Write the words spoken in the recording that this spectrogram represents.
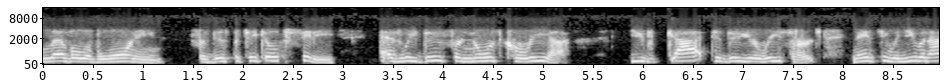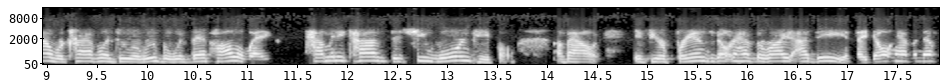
level of warning for this particular city as we do for North Korea. You've got to do your research. Nancy, when you and I were traveling to Aruba with Beth Holloway, how many times did she warn people about if your friends don't have the right ID, if they don't have enough,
